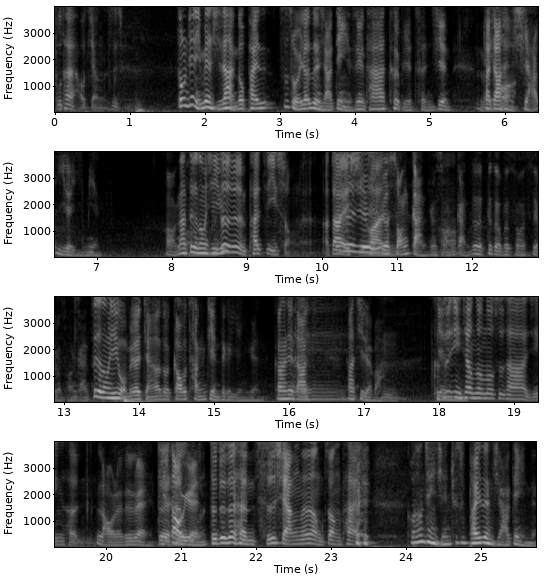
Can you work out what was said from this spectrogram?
不太好讲的事情。中间里面其实很多拍，之所以叫任侠电影，是因为它特别呈现大家很侠义的一面。哦，那这个东西就是拍自己爽了。啊，大家也喜欢有爽感，有爽感，这个不得不说是有爽感。这个东西我们就讲到说高仓健这个演员，高仓健大家大家记得吧？嗯。可是印象中都是他已经很老了，对不对？铁道员，对对对，很慈祥的那种状态。高仓健以前就是拍任侠电影的。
